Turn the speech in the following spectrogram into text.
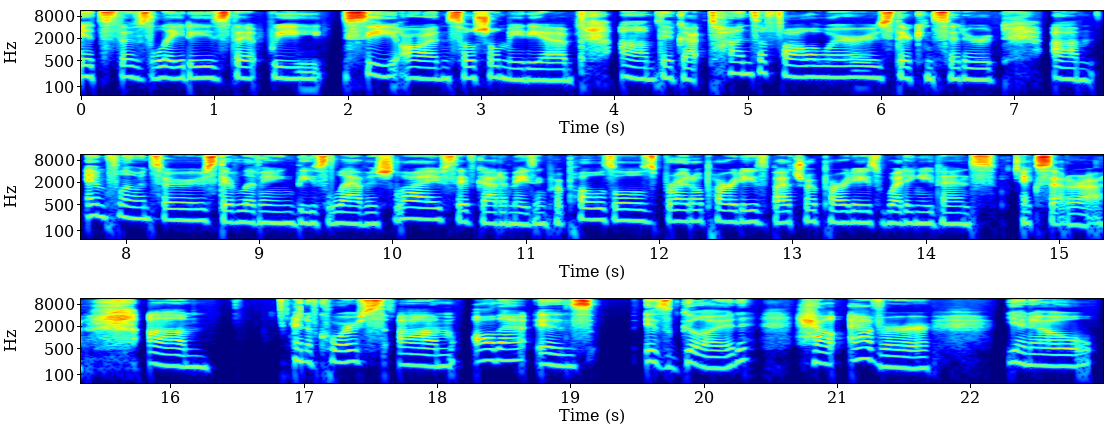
It's those ladies that we see on social media. Um, they've got tons of followers. They're considered um, influencers. They're living these lavish lives. They've got amazing proposals, bridal parties, bachelor parties, wedding events, etc. Um, and of course, um, all that is is good. However, you know,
